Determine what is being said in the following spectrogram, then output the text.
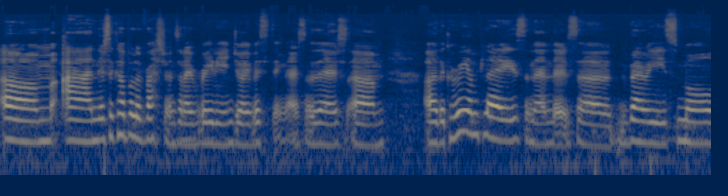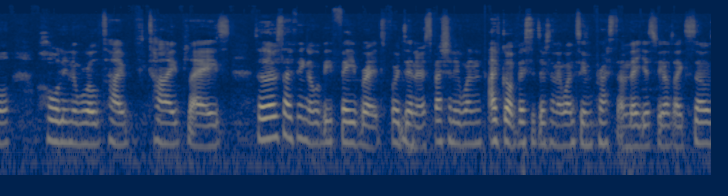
Um, and there's a couple of restaurants that I really enjoy visiting there. So there's um, uh, the Korean place, and then there's a very small hole in the world type Thai place. So those I think I would be favorite for mm-hmm. dinner, especially when I've got visitors and I want to impress them. They just feel like so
